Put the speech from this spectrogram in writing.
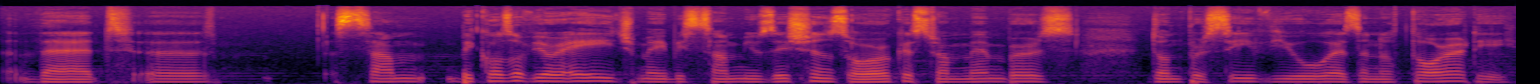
that uh, some, because of your age, maybe some musicians or orchestra members don't perceive you as an authority?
